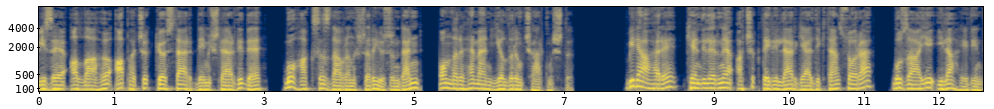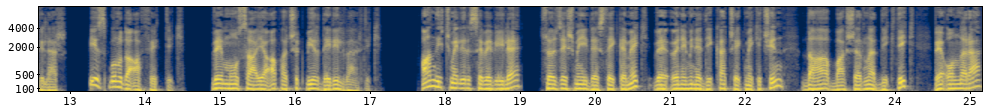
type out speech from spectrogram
bize Allah'ı apaçık göster demişlerdi de bu haksız davranışları yüzünden onları hemen yıldırım çarpmıştı. Bilahare kendilerine açık deliller geldikten sonra buzayı ilah edindiler. Biz bunu da affettik ve Musa'ya apaçık bir delil verdik. And içmeleri sebebiyle sözleşmeyi desteklemek ve önemine dikkat çekmek için dağa başlarına diktik ve onlara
